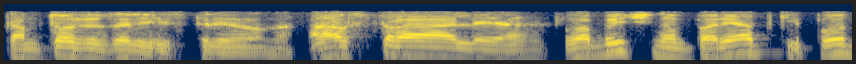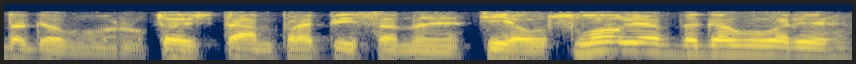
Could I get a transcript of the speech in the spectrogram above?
там тоже зарегистрировано, Австралия. В обычном порядке по договору. То есть там прописаны те условия в договоре,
